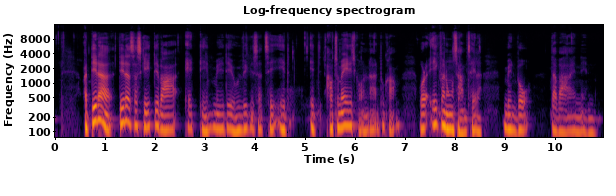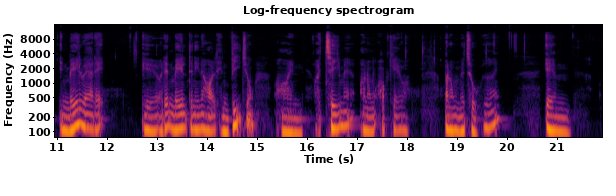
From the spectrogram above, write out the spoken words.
og det der, det, der så skete, det var, at det med det udviklede sig til et, et automatisk online-program, hvor der ikke var nogen samtaler, men hvor der var en, en, en mail hver dag, øh, og den mail, den indeholdt en video og, en, og et tema og nogle opgaver og nogle metoder. Ikke? Øhm,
